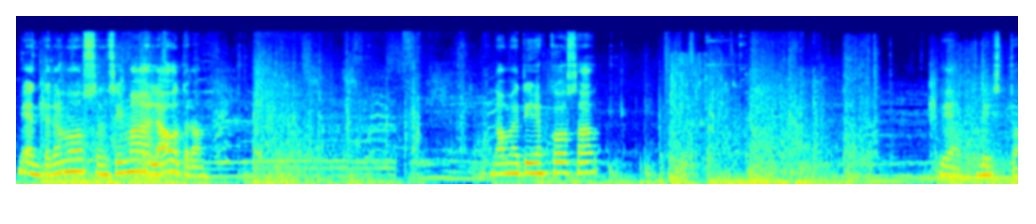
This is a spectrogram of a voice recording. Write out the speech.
Bien, tenemos encima la otra. No me tires cosas. Bien, listo.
